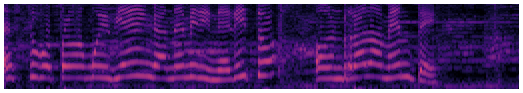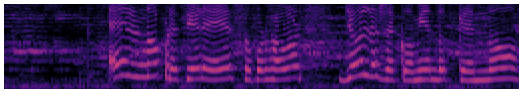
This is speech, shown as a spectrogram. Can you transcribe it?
estuvo todo muy bien, gané mi dinerito honradamente. Él no prefiere eso, por favor. Yo les recomiendo que no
